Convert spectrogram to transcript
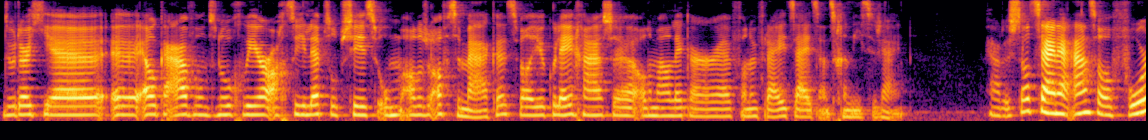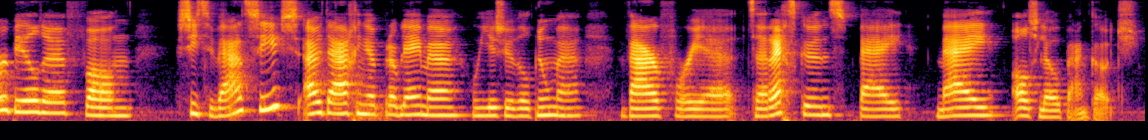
Doordat je uh, elke avond nog weer achter je laptop zit om alles af te maken. Terwijl je collega's allemaal lekker van hun vrije tijd aan het genieten zijn. Nou, dus dat zijn een aantal voorbeelden van situaties, uitdagingen, problemen, hoe je ze wilt noemen, waarvoor je terecht kunt bij mij als loopbaancoach.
